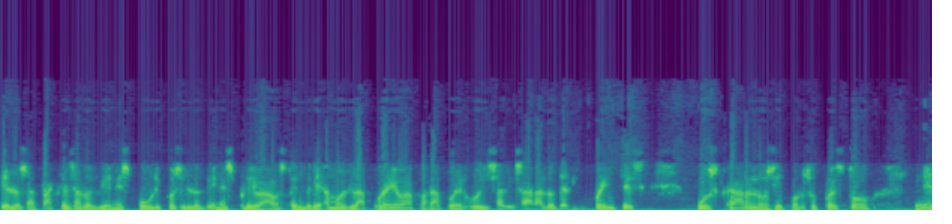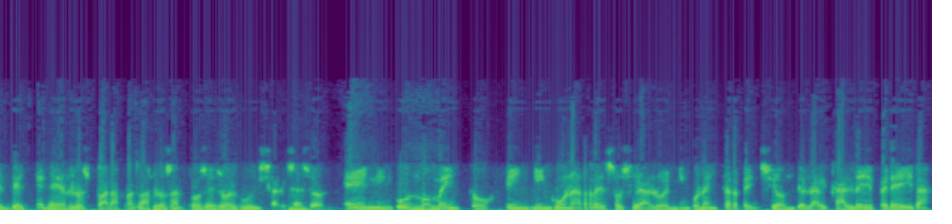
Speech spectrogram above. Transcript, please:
de los ataques a los bienes públicos y los bienes privados. Tendríamos la prueba para poder judicializar a los delincuentes, buscarlos y por supuesto eh, detenerlos para pasarlos al proceso de judicialización. En ningún momento, en ninguna red social o en ninguna intervención del alcalde de Pereira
